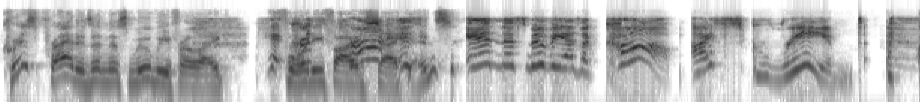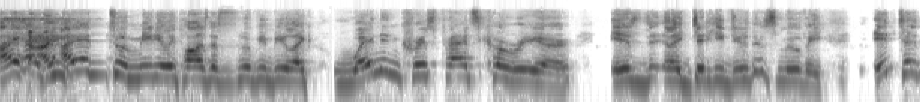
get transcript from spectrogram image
Chris Pratt is in this movie for like 45 seconds. in this movie as a cop. I screamed. I had, I, I had to immediately pause this movie and be like, when in Chris Pratt's career is like did he do this movie? It took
